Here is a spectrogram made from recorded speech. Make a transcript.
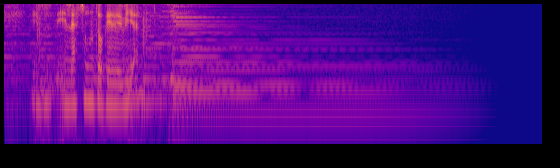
el asunto quede bien.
